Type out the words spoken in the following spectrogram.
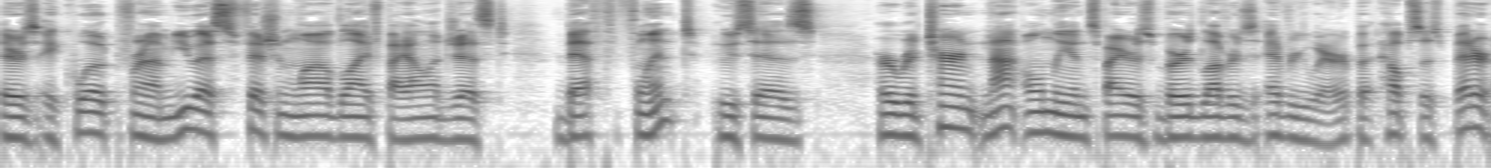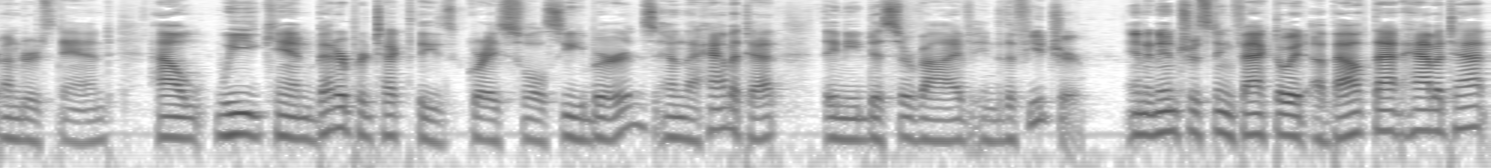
there's a quote from U.S. Fish and Wildlife biologist Beth Flint, who says, her return not only inspires bird lovers everywhere, but helps us better understand how we can better protect these graceful seabirds and the habitat they need to survive into the future. And an interesting factoid about that habitat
